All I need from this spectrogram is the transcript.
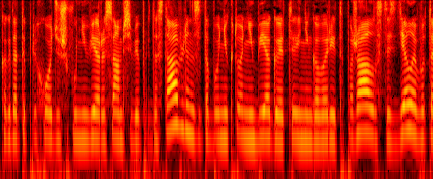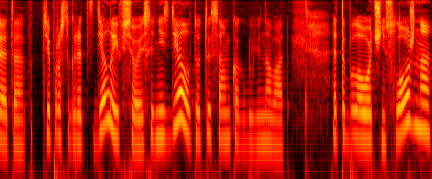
когда ты приходишь в универ и сам себе предоставлен, за тобой никто не бегает и не говорит, пожалуйста, сделай вот это. Тебе просто говорят, сделай и все. Если не сделал, то ты сам как бы виноват. Это было очень сложно,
